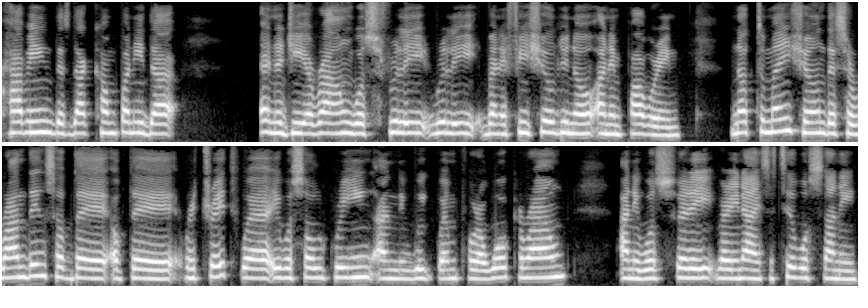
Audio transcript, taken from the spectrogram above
having this that company that energy around was really, really beneficial, you know, and empowering. Not to mention the surroundings of the of the retreat where it was all green and we went for a walk around and it was very, very nice. It still was sunny.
